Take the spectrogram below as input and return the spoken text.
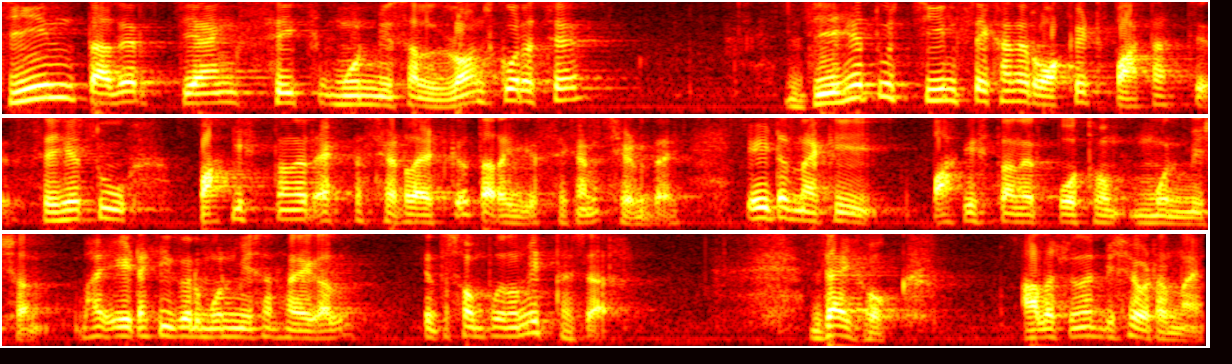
চীন তাদের Chang'e six moon mission launch করেছে। যেহেতু চীন সেখানে রকেট পাঠাচ্ছে, সেহেতু পাকিস্তানের একটা স্যাটেলাইটকে তারা গিয়ে সেখানে ছেড়ে দেয়। এটা নাকি পাকিস্তানের প্রথম মুন মিশন। ভাই, এটা কি করে মুন মিশন হয়ে গেল? এটা সম্পূর্ণ মিথ্যাচার। যাই হোক, আলোচনার বিষয় ওটা নয়।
